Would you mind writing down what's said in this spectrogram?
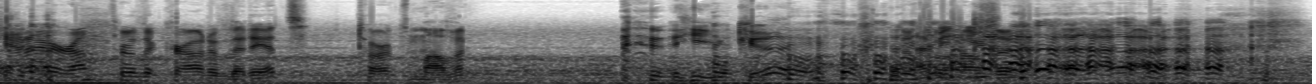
Can I run through the crowd of idiots towards Melvin? you could. I mean, also,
